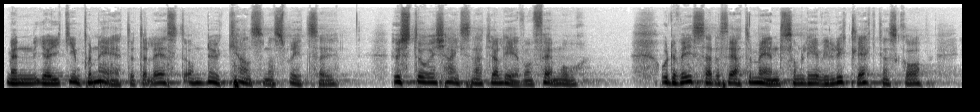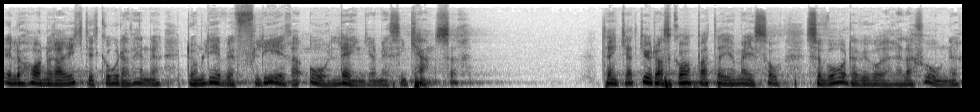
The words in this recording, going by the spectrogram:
Men jag gick in på nätet och läste om nu cancern har spritt sig. Hur stor är chansen att jag lever om fem år? Och det visade sig att män som lever i lyckliga äktenskap eller har några riktigt goda vänner, de lever flera år längre med sin cancer. Tänk att Gud har skapat dig och mig så, så vårdar vi våra relationer.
